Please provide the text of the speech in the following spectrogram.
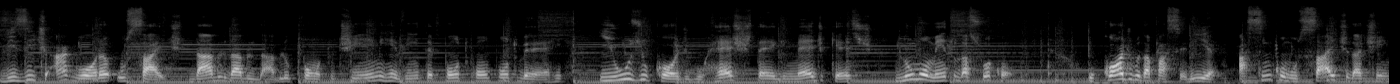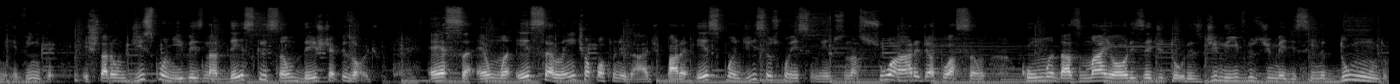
Visite agora o site www.tmrevinter.com.br e use o código hashtag Medcast no momento da sua compra. O código da parceria, assim como o site da TM Revinter, estarão disponíveis na descrição deste episódio. Essa é uma excelente oportunidade para expandir seus conhecimentos na sua área de atuação com uma das maiores editoras de livros de medicina do mundo.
